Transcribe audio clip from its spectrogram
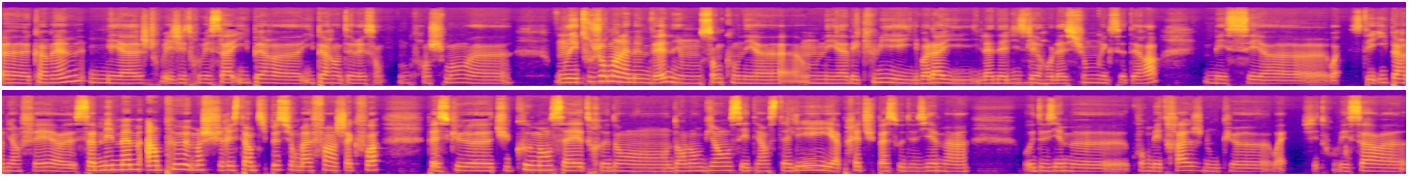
euh, quand même, mais euh, je trouvais, j'ai trouvé ça hyper, euh, hyper intéressant. Donc franchement, on est toujours dans la même veine et on sent qu'on est, on est avec lui et voilà, il, analyse les relations, etc. Mais c'est, ouais, c'était hyper bien fait. ça met même un peu, moi je suis restée un petit peu sur ma faim à chaque fois parce que tu commences à être dans, l'ambiance et t'es installé et après tu passes au deuxième au deuxième court métrage. Donc ouais, j'ai trouvé ça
